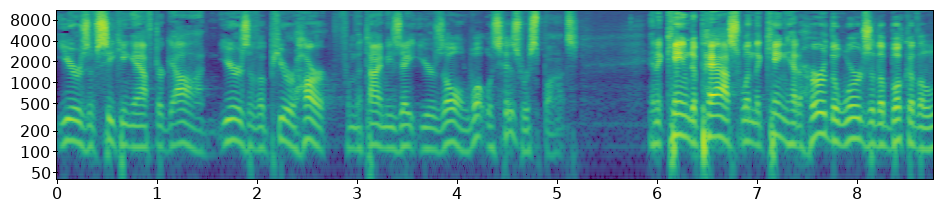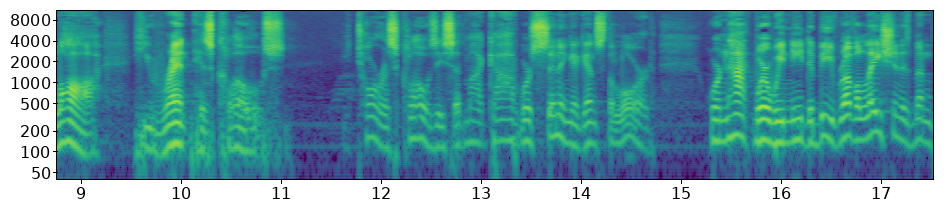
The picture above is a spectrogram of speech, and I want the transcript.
Years of seeking after God, years of a pure heart from the time he's eight years old. What was his response? And it came to pass when the king had heard the words of the book of the law, he rent his clothes. He tore his clothes. He said, My God, we're sinning against the Lord. We're not where we need to be. Revelation has been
